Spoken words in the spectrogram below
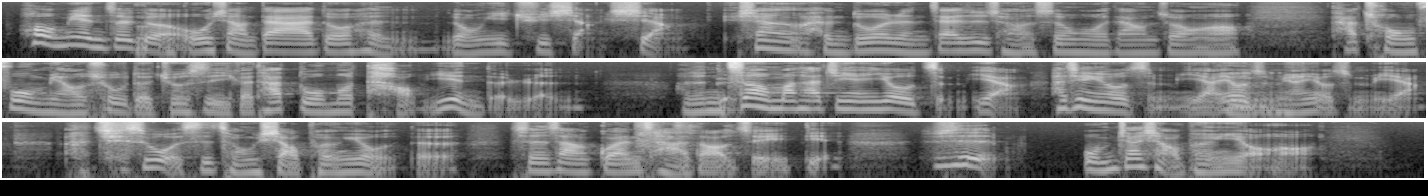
后面这个，我想大家都很容易去想象。嗯、像很多人在日常生活当中啊、喔，他重复描述的就是一个他多么讨厌的人。好像你知道吗？他今天又怎么样？他今天又怎么样？又怎么样？又怎么样？嗯、其实我是从小朋友的身上观察到这一点，就是我们家小朋友哦、喔，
